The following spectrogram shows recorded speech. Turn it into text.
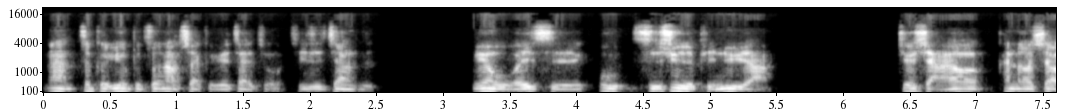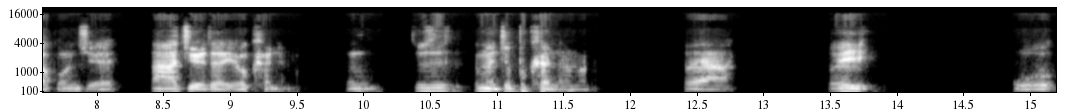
那这个月不做，那我下个月再做。其实这样子没有维持不持续的频率啊，就想要看到效果，你觉得？大家觉得有可能，嗯，就是根本就不可能嘛，对啊，所以我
